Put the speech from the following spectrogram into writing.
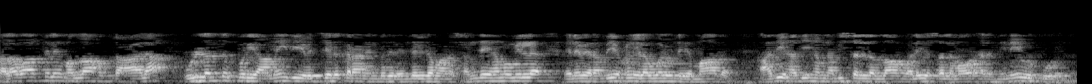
செலவாத்திலையும் அல்லாஹு ஆலா உள்ளத்துக்குரிய அமைதியை வச்சிருக்கிறான் என்பதில் எந்த விதமான சந்தேகமும் இல்லை. எனவே ரபியுல் இளவருடைய மாதம் அதிக அதிகம் நபிசல்லாஹ் வலிவசல்லம் அவர்களை நினைவு கூறுங்கள்.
